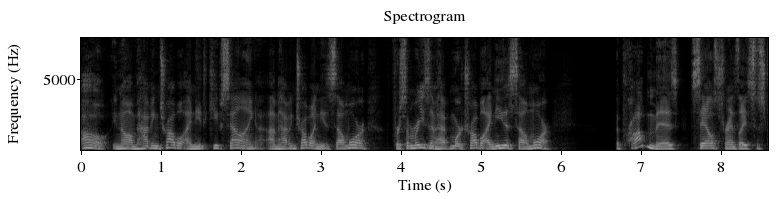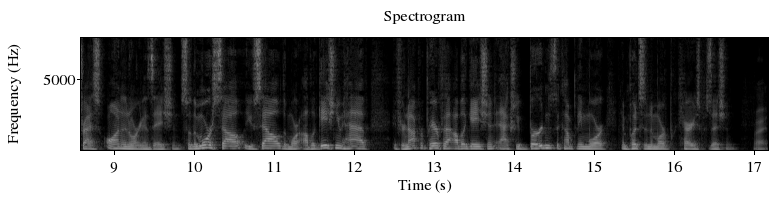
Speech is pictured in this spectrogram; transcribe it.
oh, you know, I'm having trouble. I need to keep selling. I'm having trouble. I need to sell more. For some reason, I'm having more trouble. I need to sell more. The problem is sales translates to stress on an organization. So the more sell you sell, the more obligation you have. If you're not prepared for that obligation, it actually burdens the company more and puts it in a more precarious position. Right.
